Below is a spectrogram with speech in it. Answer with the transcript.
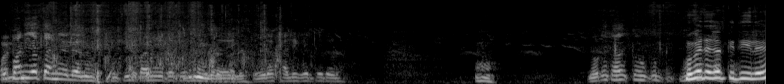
पाणी येतं आल्यानं. पाणी येतं खाली करतो तेवढं हं. त्याच्यात किती इले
